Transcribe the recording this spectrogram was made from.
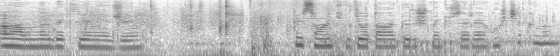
Aa bunları bekleyemeyeceğim. Bir sonraki videoda görüşmek üzere. Hoşçakalın.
